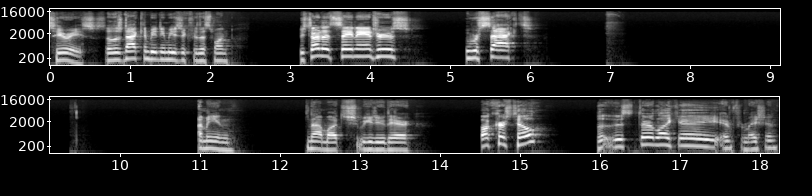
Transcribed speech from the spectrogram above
series. So there's not going to be any music for this one. We started at St. Andrews. We were sacked. I mean, not much we could do there. Buckhurst Hill. Is there like a information?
